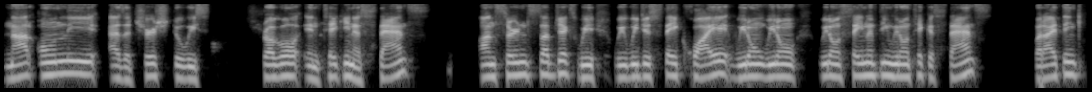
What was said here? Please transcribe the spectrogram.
not only as a church do we struggle in taking a stance on certain subjects, we we we just stay quiet. We don't we don't we don't say anything. We don't take a stance. But I think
